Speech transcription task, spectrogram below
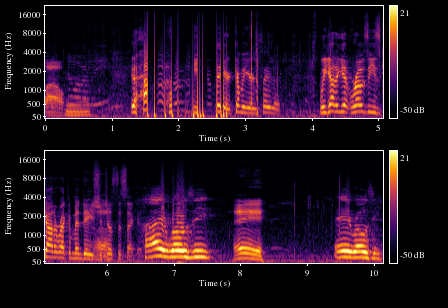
Wow. Rosie, come here, come here, say that. We got to get Rosie's got a recommendation. Uh. Just a second. Hi, Rosie. Hey. Hey, Rosie.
